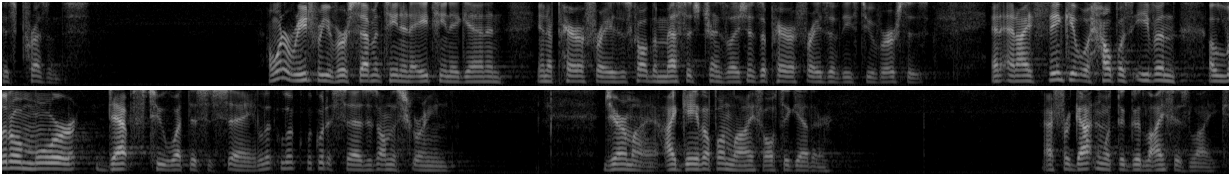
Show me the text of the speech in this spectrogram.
his presence. I want to read for you verse 17 and 18 again and in a paraphrase. It's called the message translation. It's a paraphrase of these two verses. And, and I think it will help us even a little more depth to what this is saying. Look, look, look what it says. It's on the screen. Jeremiah, I gave up on life altogether. I've forgotten what the good life is like.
